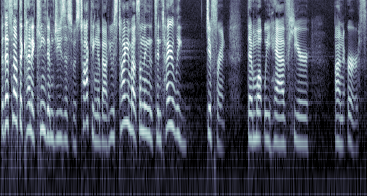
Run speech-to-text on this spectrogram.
But that's not the kind of kingdom Jesus was talking about. He was talking about something that's entirely different than what we have here on earth.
